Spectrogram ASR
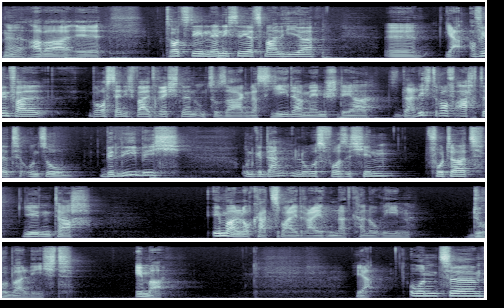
Ne? Aber äh, trotzdem nenne ich sie jetzt mal hier. Äh, ja, auf jeden Fall brauchst du ja nicht weit rechnen, um zu sagen, dass jeder Mensch, der da nicht drauf achtet und so beliebig und gedankenlos vor sich hin futtert, jeden Tag immer locker 200, 300 Kalorien drüber liegt. Immer. Ja, und äh,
